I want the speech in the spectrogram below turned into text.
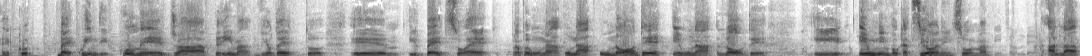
Ecco Beh, quindi come già prima vi ho detto, ehm, il pezzo è proprio una, una un'ode e una lode e, e un'invocazione, insomma, alla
